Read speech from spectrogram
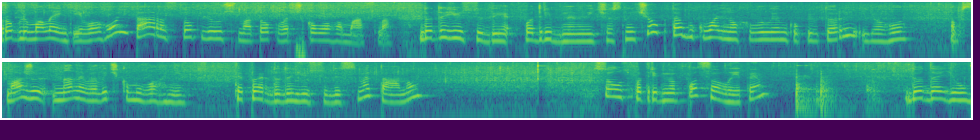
Роблю маленький вогонь та розтоплюю шматок вершкового масла. Додаю сюди подрібнений чесничок та буквально хвилинку-півтори його обсмажую на невеличкому вогні. Тепер додаю сюди сметану. Соус потрібно посолити. Додаю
